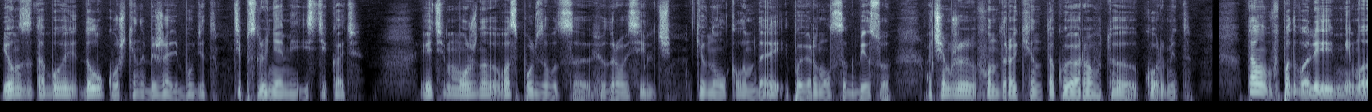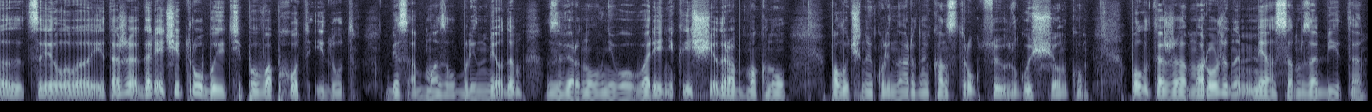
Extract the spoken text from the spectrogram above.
и он за тобой до Лукошкина бежать будет, типа слюнями истекать». «Этим можно воспользоваться, Федор Васильевич», кивнул Колымдай и повернулся к бесу. «А чем же фон Дракин такую ораву-то кормит?» «Там в подвале мимо целого этажа горячие трубы типа в обход идут». Бес обмазал блин медом, завернул в него вареник и щедро обмакнул полученную кулинарную конструкцию в сгущенку. Пол этажа мороженым мясом забито,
